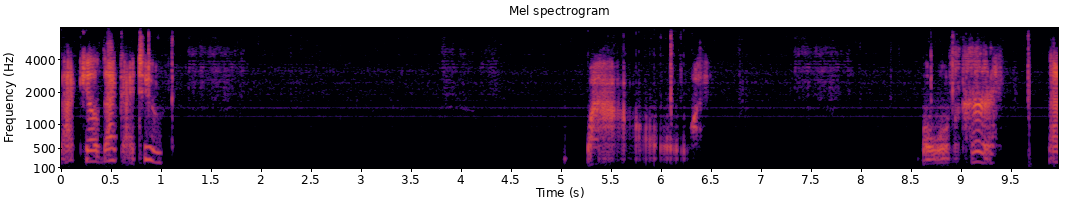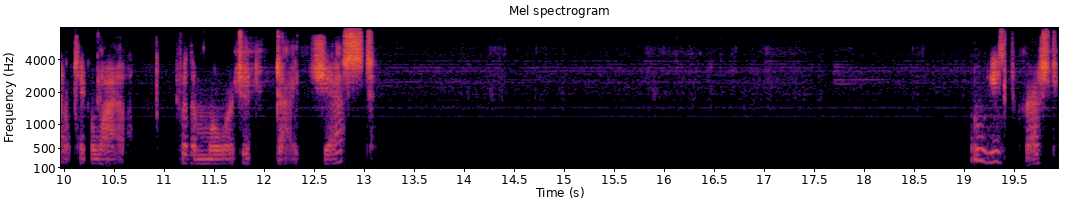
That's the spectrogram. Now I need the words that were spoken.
that killed that guy too. Wow. Mow over her. That'll take a while for the mower to digest. Oh, he's crushed.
